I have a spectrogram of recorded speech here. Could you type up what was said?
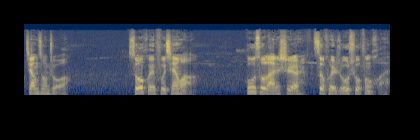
江宗主，索毁附仙网，姑苏蓝氏自会如数奉还。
